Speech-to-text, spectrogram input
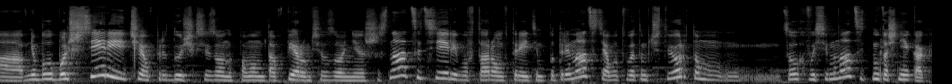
А, в нем было больше серий, чем в предыдущих сезонах. По-моему, там в первом сезоне 16 серий, во втором, в третьем по 13, а вот в этом четвертом целых 18, ну, точнее как,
